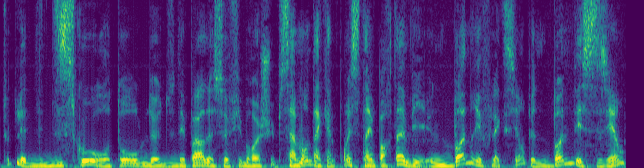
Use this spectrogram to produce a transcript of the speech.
tout le discours autour de- du départ de Sophie Brochu, puis ça montre à quel point c'est important. Puis une bonne réflexion, puis une bonne décision,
